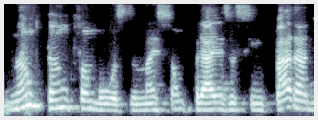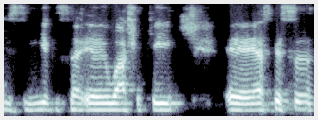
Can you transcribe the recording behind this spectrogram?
Não tão famosa, mas são praias assim paradisíacas. É, eu acho que é, as pessoas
